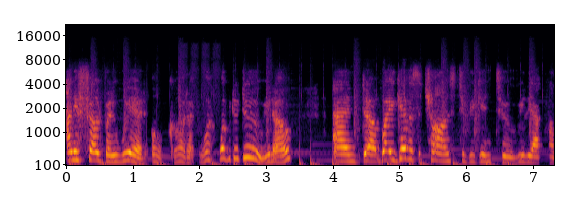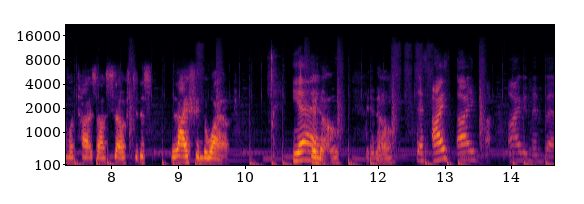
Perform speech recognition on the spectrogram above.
And it felt very weird. Oh God, what, what would you do, you know? And, uh, but it gave us a chance to begin to really acclimatize ourselves to this life in the wild. Yeah. You know, you know. I I I remember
